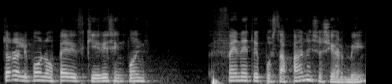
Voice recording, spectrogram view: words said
Τώρα λοιπόν ο Πέρεθ και η Racing Point φαίνεται πως θα πάνε στο CRB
